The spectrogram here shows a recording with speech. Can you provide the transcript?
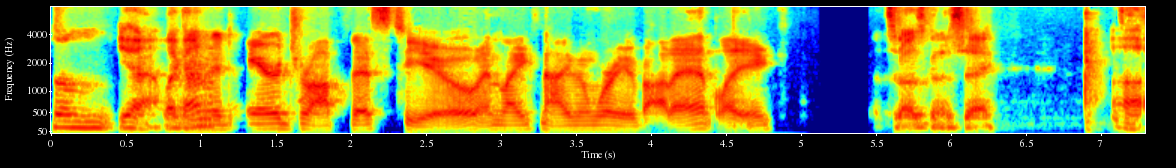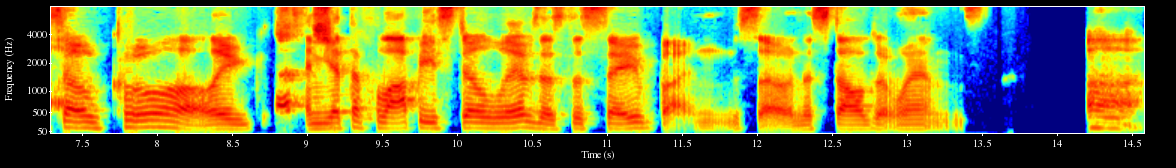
From yeah, like I'm gonna airdrop this to you, and like not even worry about it. Like that's what I was gonna say. Uh, so cool. Like and yet the floppy still lives as the save button. So nostalgia wins. uh,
